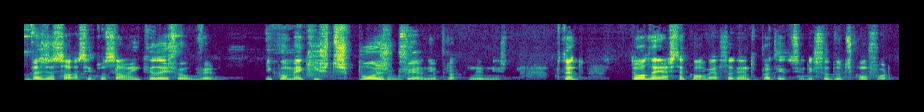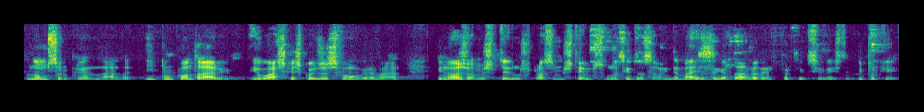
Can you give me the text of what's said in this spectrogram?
Veja só a situação em que deixa o governo e como é que isto expôs o governo e o próprio primeiro-ministro. Portanto, toda esta conversa dentro do Partido Socialista do desconforto não me surpreende nada e, pelo contrário, eu acho que as coisas se vão agravar e nós vamos ter nos próximos tempos uma situação ainda mais desagradável dentro do Partido Socialista. E porquê?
